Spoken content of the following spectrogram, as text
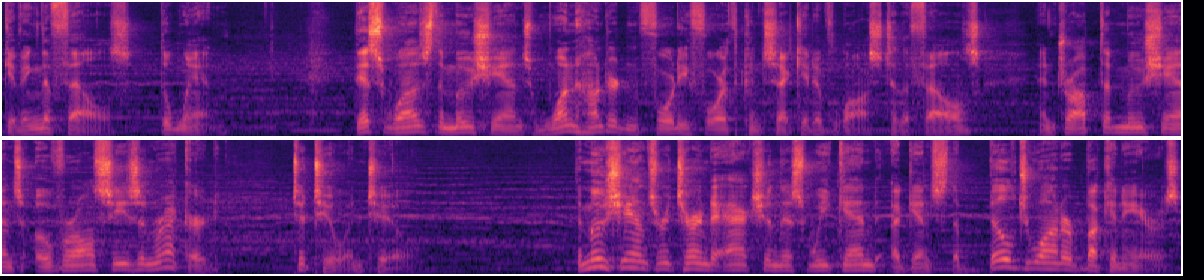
giving the Fells the win. This was the Mooshans' 144th consecutive loss to the Fells and dropped the Mooshans' overall season record to 2 and 2. The Mooshans return to action this weekend against the Bilgewater Buccaneers,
